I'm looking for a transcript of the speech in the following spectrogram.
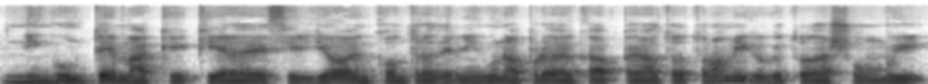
ningún tema que quiera decir yo en contra de ninguna prueba de campeonato autonómico, que todas son muy,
